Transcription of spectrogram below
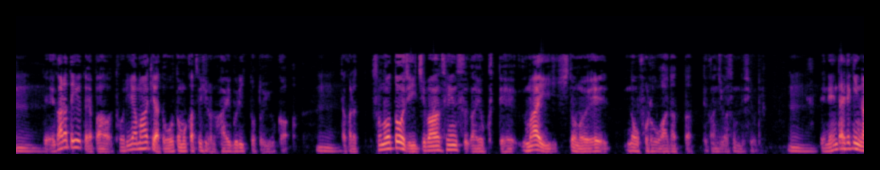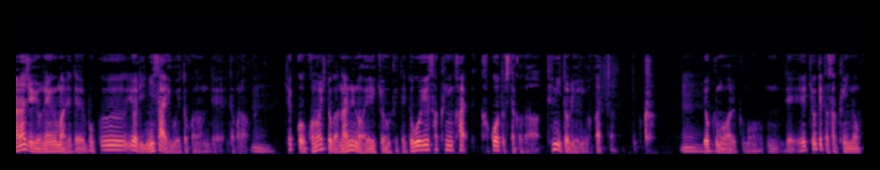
うん。で絵柄で言うとやっぱ鳥山明と大友克洋のハイブリッドというか、うん。だからその当時一番センスが良くて、うまい人の絵のフォロワーだったって感じがするんですよね。うん。で年代的に74年生まれで、僕より2歳上とかなんで、だからうん。結構この人が何の影響を受けてどういう作品か書こうとしたかが手に取るように分かっちゃうっていうか、うん。良くも悪くも。うん、で、影響を受けた作品の、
